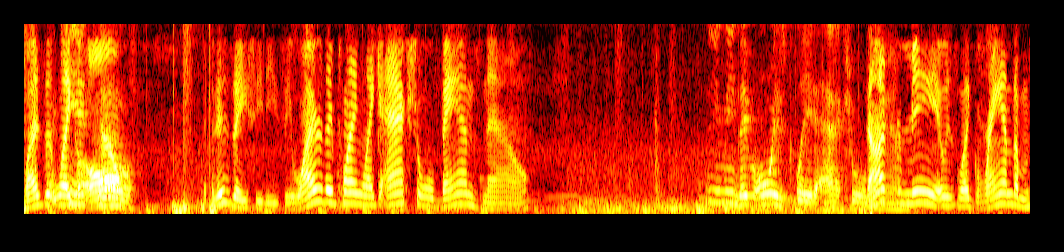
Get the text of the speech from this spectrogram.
Why is it I like all? tell. It is ACDC. Why are they playing like actual bands now? What do you mean? They've always played actual Not bands. for me. It was like random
